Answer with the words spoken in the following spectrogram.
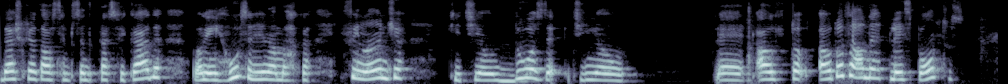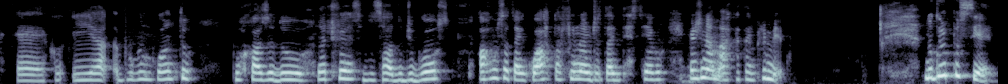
Bélgica já estava 100% classificada, porém Rússia, Dinamarca e Finlândia, que tinham duas tinham é, ao, to, ao, total, né, três pontos. É, e a, por enquanto, por causa do, da diferença de saldo de gols, a Rússia está em quarto, a Finlândia está em terceiro e a Dinamarca está em primeiro. No grupo C,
